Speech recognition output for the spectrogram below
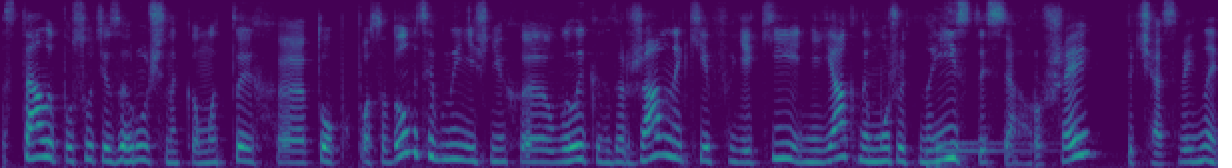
стали по суті заручниками тих е, топ-посадовців нинішніх е, великих державників, які ніяк не можуть наїстися грошей під час війни.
